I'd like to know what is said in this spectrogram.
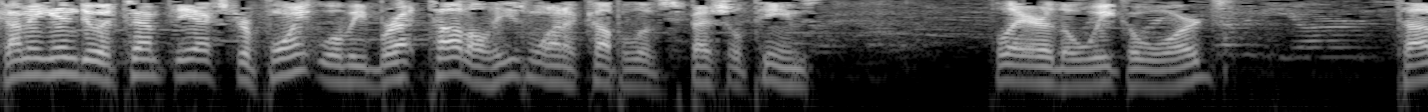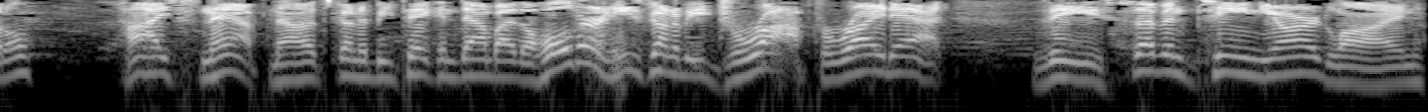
Coming in to attempt the extra point will be Brett Tuttle. He's won a couple of special teams player of the week awards. Tuttle, high snap. Now it's going to be taken down by the holder and he's going to be dropped right at the 17 yard line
